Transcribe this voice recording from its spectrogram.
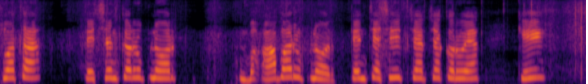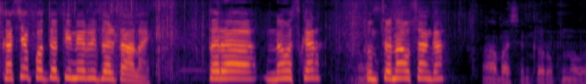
स्वतः ते शंकर रुपनवर ब आबा रुपनवर त्यांच्याशी चर्चा करूयात की कशा पद्धतीने रिझल्ट आला आहे तर नमस्कार. तुमचं नाव सांगा. आबा शंकर उपनवर.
